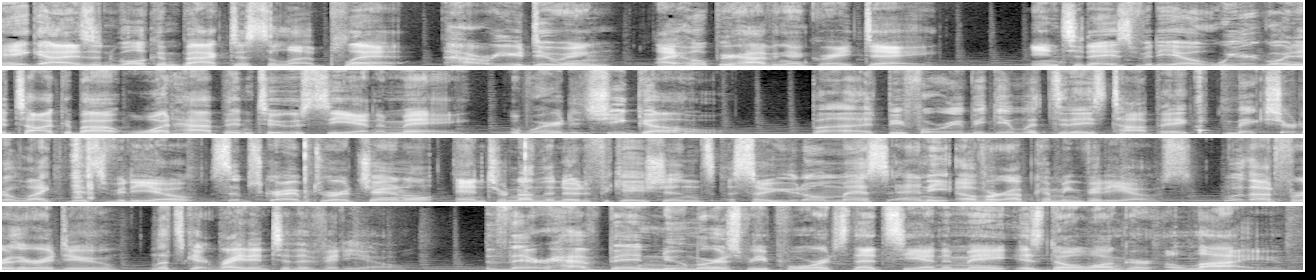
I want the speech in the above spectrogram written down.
Hey guys and welcome back to Celeb Plant. How are you doing? I hope you're having a great day. In today's video, we are going to talk about what happened to Sienna Mae. Where did she go? But before we begin with today's topic, make sure to like this video, subscribe to our channel, and turn on the notifications so you don't miss any of our upcoming videos. Without further ado, let's get right into the video. There have been numerous reports that Sienna Mae is no longer alive.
